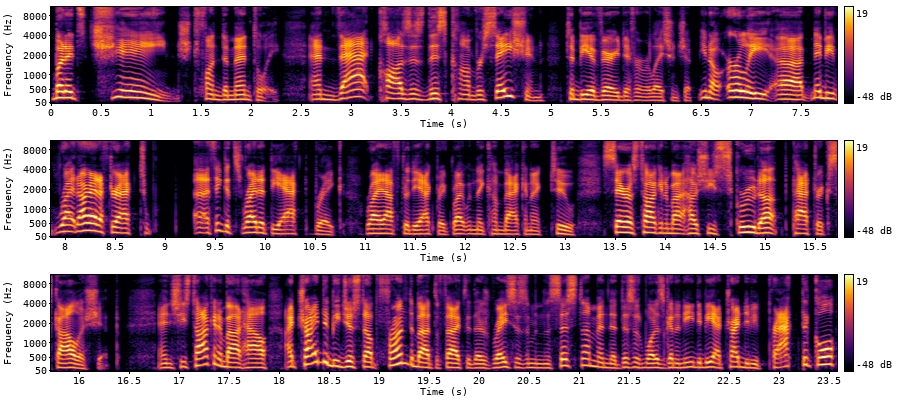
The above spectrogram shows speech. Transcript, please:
but it's changed fundamentally. And that causes this conversation to be a very different relationship. You know, early, uh, maybe right, right after Act I think it's right at the act break, right after the act break, right when they come back in Act Two. Sarah's talking about how she screwed up Patrick's scholarship. And she's talking about how I tried to be just upfront about the fact that there's racism in the system and that this is what is going to need to be. I tried to be practical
